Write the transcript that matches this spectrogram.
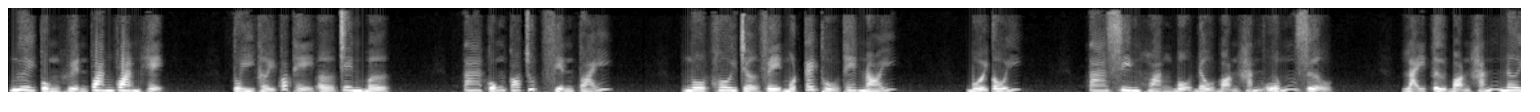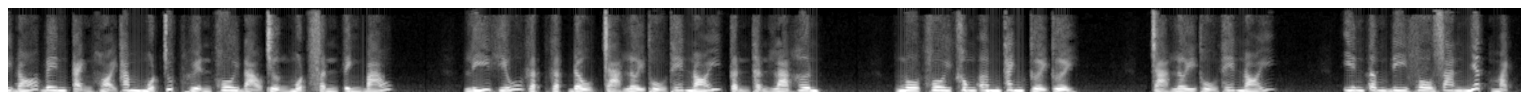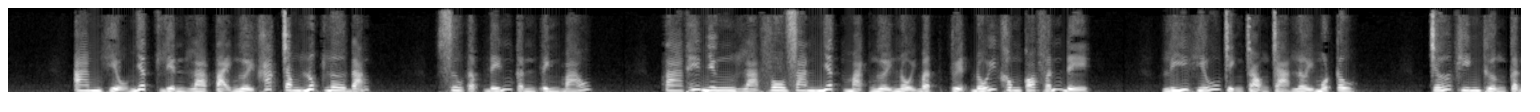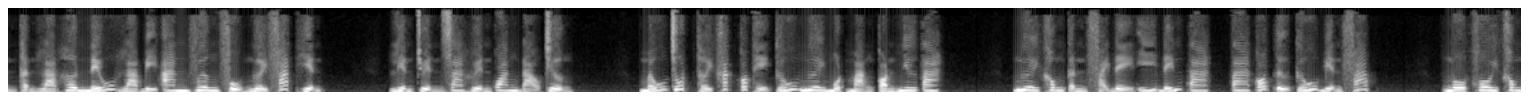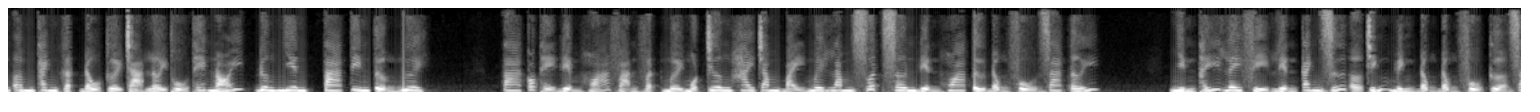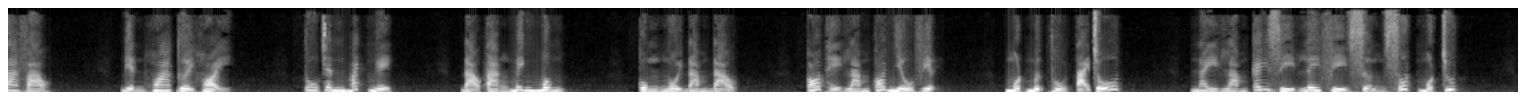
Ngươi cùng huyền quang quan hệ. Tùy thời có thể ở trên bờ. Ta cũng có chút phiền toái. Ngô Khôi trở về một cách thủ thế nói. Buổi tối. Ta xin hoàng bộ đầu bọn hắn uống rượu. Lại từ bọn hắn nơi đó bên cạnh hỏi thăm một chút huyền khôi đạo trưởng một phần tình báo. Lý Hiếu gật gật đầu trả lời thủ thế nói cẩn thận là hơn. Ngô Khôi không âm thanh cười cười. Trả lời thủ thế nói. Yên tâm đi vô gian nhất mạch. An hiểu nhất liền là tại người khác trong lúc lơ đãng Sưu tập đến cần tình báo. Ta thế nhưng là vô gian nhất mạch người nổi bật tuyệt đối không có vấn đề. Lý Hiếu chỉnh trọng trả lời một câu. Chớ khinh thường cẩn thận là hơn nếu là bị An Vương phủ người phát hiện. liền chuyển ra huyền quang đạo trưởng. Mấu chốt thời khắc có thể cứu ngươi một mạng còn như ta. Ngươi không cần phải để ý đến ta, ta có tự cứu biện pháp. Ngô Khôi không âm thanh gật đầu cười trả lời thủ thế nói, đương nhiên, ta tin tưởng ngươi. Ta có thể điểm hóa vạn vật 11 chương 275 xuất sơn điển hoa từ đồng phủ ra tới. Nhìn thấy Lê Phỉ liền canh giữ ở chính mình động động phủ cửa ra vào. Điển hoa cười hỏi. Tu chân bách nghệ. Đạo tàng minh mông. Cùng ngồi đàm đạo. Có thể làm có nhiều việc. Một mực thủ tại chỗ. Này làm cái gì Lê Phỉ sưởng sốt một chút.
